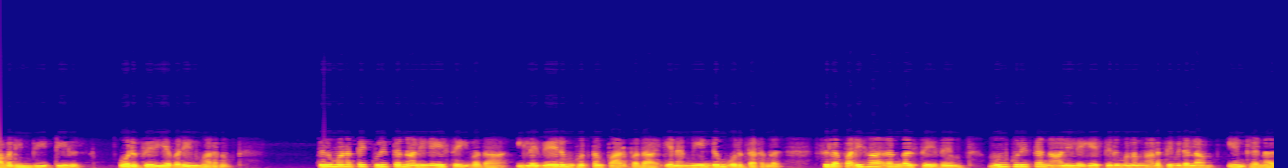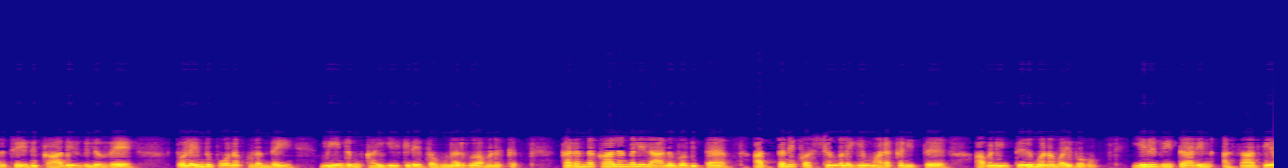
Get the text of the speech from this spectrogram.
அவளின் வீட்டில் ஒரு பெரியவரின் மரணம். திருமணத்தை குறித்த நாளிலேயே செய்வதா? இல்லை வேறு முகூர்த்தம் பார்ப்பதா? என மீண்டும் ஒரு தடங்கல் சில பரிகாரங்கள் செய்து முன் குறித்த நாளிலேயே திருமணம் நடத்திவிடலாம் என்ற நற்செய்தி காதில் விழுவே தொலைந்து போன குழந்தை மீண்டும் கையில் கிடைத்த உணர்வு அவனுக்கு. கடந்த காலங்களில் அனுபவித்த அத்தனை கஷ்டங்களையும் மறக்கடித்து அவனின் திருமண வைபவம். இரு வீட்டாரின் அசாத்திய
